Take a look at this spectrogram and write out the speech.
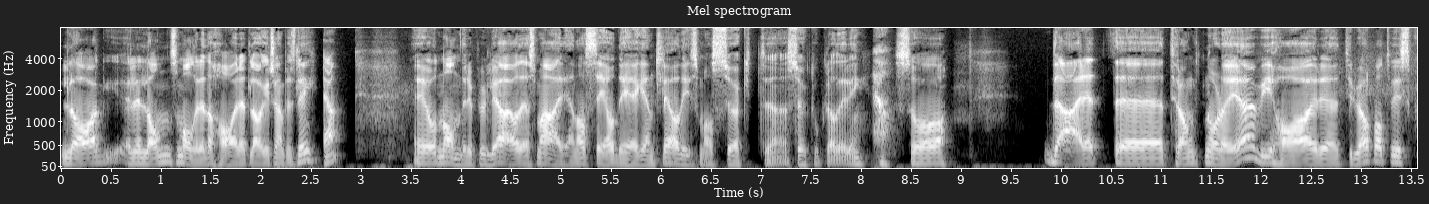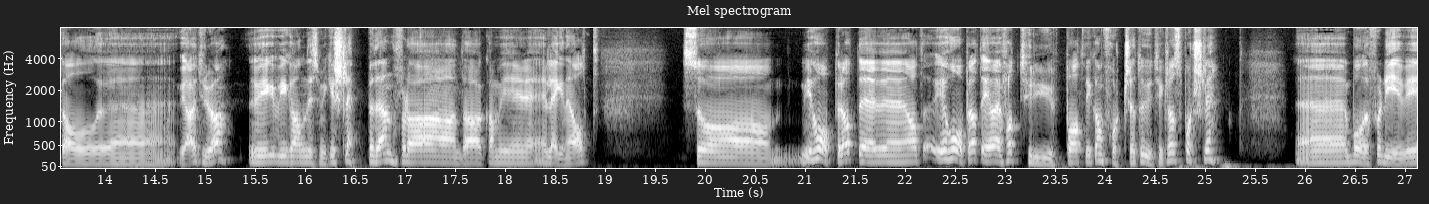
lag eller land som allerede har et lag i Champions League. Ja. Eh, Og den andre pulja er jo det som er igjen av C og D, egentlig, av de som har søkt, eh, søkt oppgradering. Ja. Så Det er et eh, trangt nåløye. Vi har eh, trua på at vi skal eh, Vi har jo trua. Vi, vi kan liksom ikke slippe den, for da, da kan vi legge ned alt. Så vi håper at, det, at, jeg håper at EOF har tru på at vi kan fortsette å utvikle oss sportslig. Eh, både fordi vi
